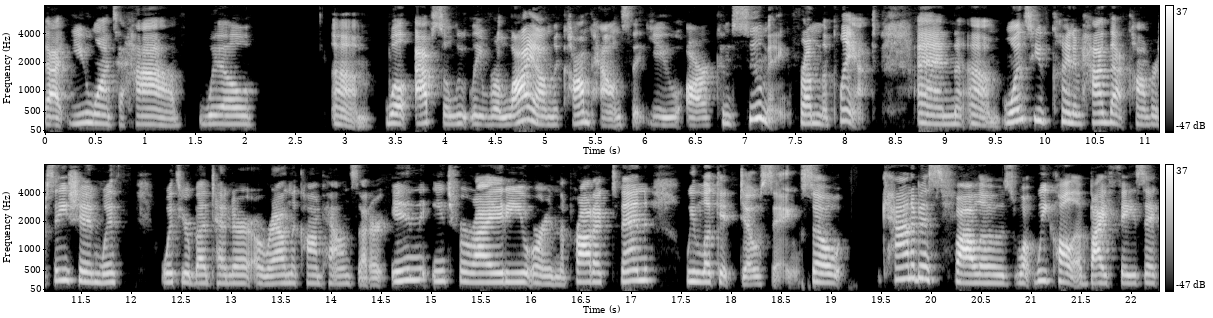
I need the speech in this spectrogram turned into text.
that you want to have will um, will absolutely rely on the compounds that you are consuming from the plant. And um, once you've kind of had that conversation with with your bud tender around the compounds that are in each variety or in the product, then we look at dosing. So cannabis follows what we call a biphasic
